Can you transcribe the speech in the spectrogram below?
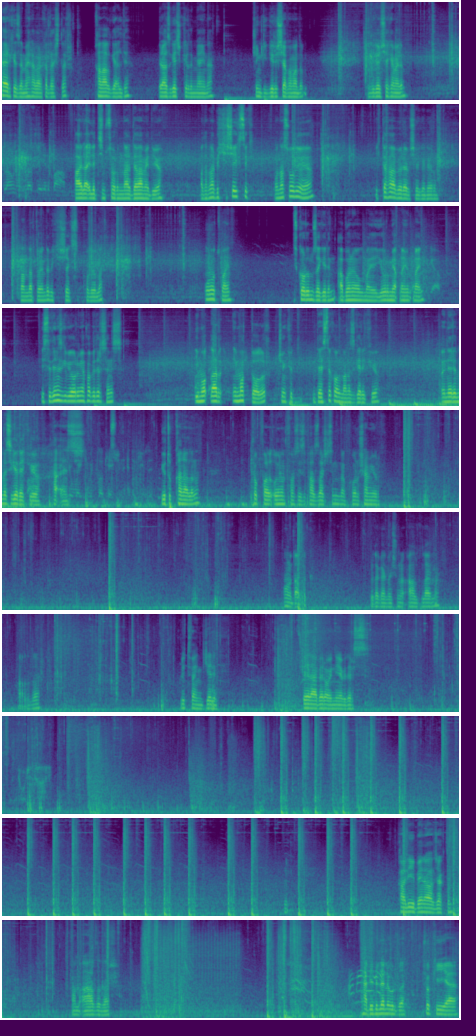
Herkese merhaba arkadaşlar. Kanal geldi. Biraz geç girdim yayına. Çünkü giriş yapamadım. Video çekemedim. Hala iletişim sorunları devam ediyor. Adamlar bir kişi eksik. O nasıl oluyor ya? İlk defa böyle bir şey görüyorum. Standart oyunda bir kişi eksik oluyorlar. Unutmayın. Discord'umuza gelin. Abone olmayı, yorum yapmayı unutmayın. İstediğiniz gibi yorum yapabilirsiniz. Emotlar emot da olur. Çünkü destek olmanız gerekiyor. Önerilmesi gerekiyor. Ha, e, YouTube kanalının. Çok fazla oyunun fazlası fazla açtım ben konuşamıyorum. Onu da aldık. Burada galiba şunu aldılar mı? Aldılar. Lütfen gelin. Beraber oynayabiliriz. Kaleyi ben alacaktım. Ama aldılar. Ha birbirlerini vurdular. Çok iyi ya.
